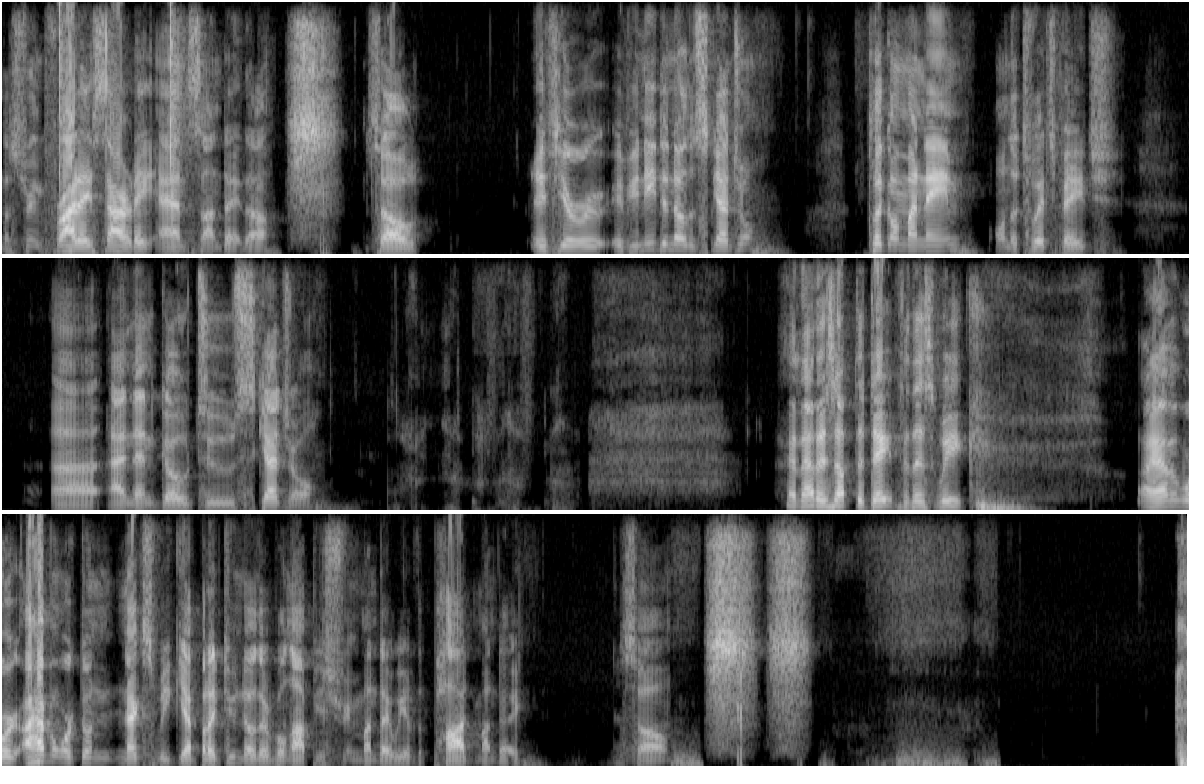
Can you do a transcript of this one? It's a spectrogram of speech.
no stream Friday, Saturday, and Sunday though. So if you're if you need to know the schedule, click on my name on the Twitch page, uh, and then go to schedule. And that is up to date for this week. I haven't worked. I haven't worked on next week yet, but I do know there will not be a stream Monday. We have the pod Monday, so.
